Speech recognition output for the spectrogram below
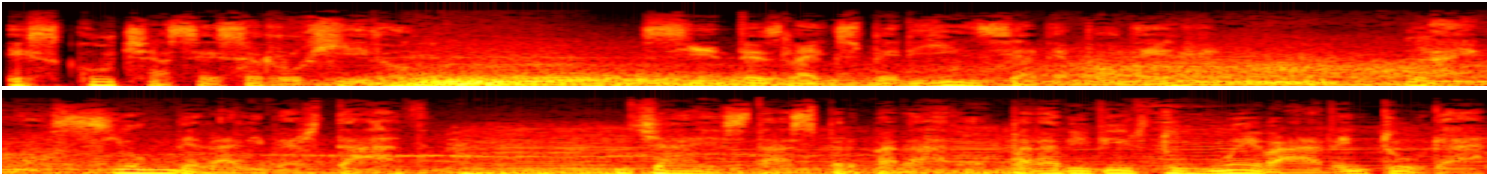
¿Escuchas ese rugido? ¿Sientes la experiencia de poder? ¿La emoción de la libertad? Ya estás preparado para vivir tu nueva aventura.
